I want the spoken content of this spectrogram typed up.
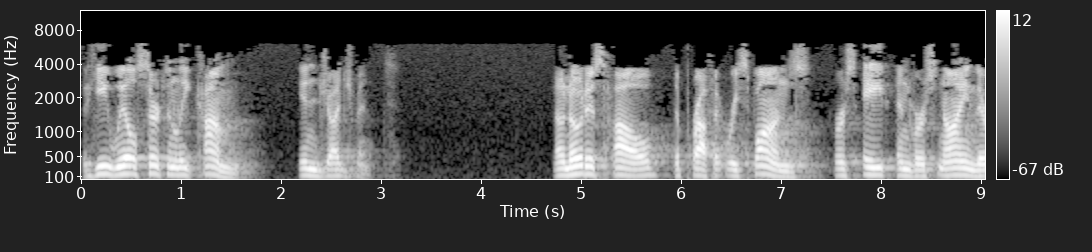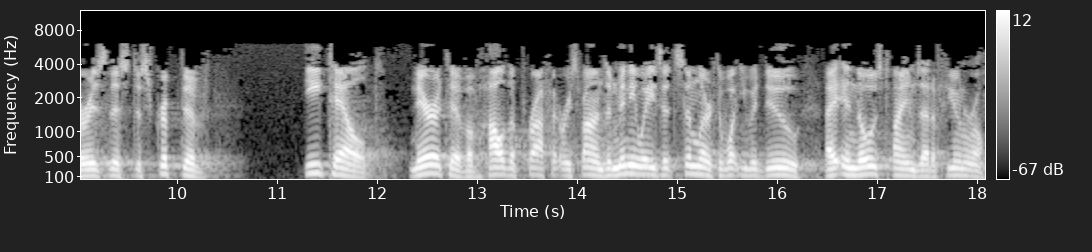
But he will certainly come in judgment. Now notice how the prophet responds. Verse 8 and verse 9, there is this descriptive, detailed narrative of how the prophet responds. In many ways, it's similar to what you would do uh, in those times at a funeral.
